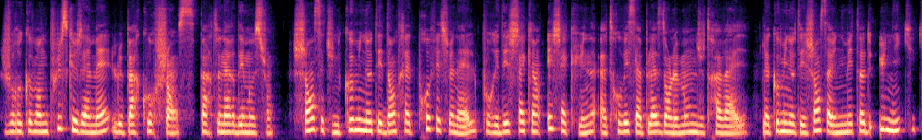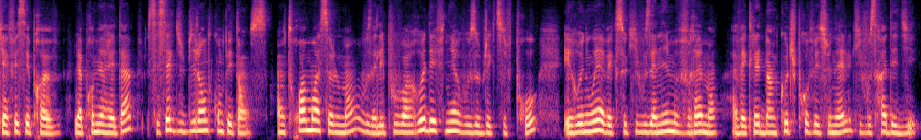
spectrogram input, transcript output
je vous recommande plus que jamais le parcours Chance, partenaire d'émotion. Chance est une communauté d'entraide professionnelle pour aider chacun et chacune à trouver sa place dans le monde du travail. La communauté Chance a une méthode unique qui a fait ses preuves. La première étape, c'est celle du bilan de compétences. En trois mois seulement, vous allez pouvoir redéfinir vos objectifs pro et renouer avec ce qui vous anime vraiment, avec l'aide d'un coach professionnel qui vous sera dédié.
